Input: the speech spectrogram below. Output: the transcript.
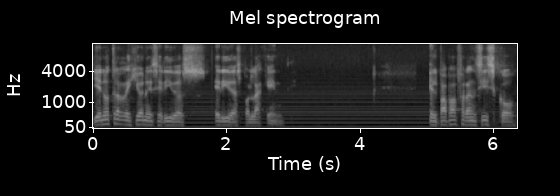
y en otras regiones heridas por la gente. El Papa Francisco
